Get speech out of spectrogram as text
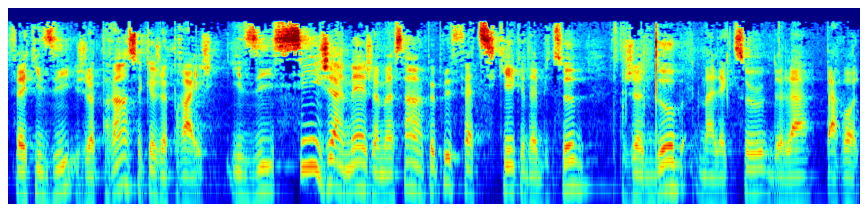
Fait qu'il dit, je prends ce que je prêche. Il dit, si jamais je me sens un peu plus fatigué que d'habitude, je double ma lecture de la parole.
